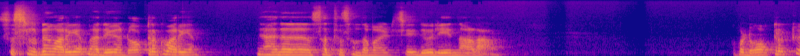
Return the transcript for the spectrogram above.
സിസ്റ്ററിനും അറിയാം അല്ലെങ്കിൽ ഡോക്ടർക്കും അറിയാം. ഞാൻ സത്യസന്ധമായിട്ട് ജോലി ചെയ്യുന്ന ആളാണ് അപ്പോൾ ഡോക്ടർക്ക്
